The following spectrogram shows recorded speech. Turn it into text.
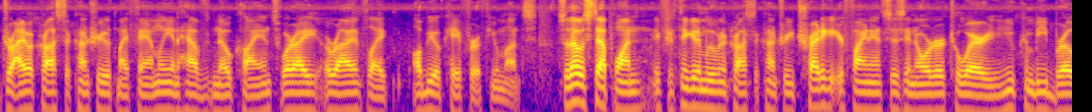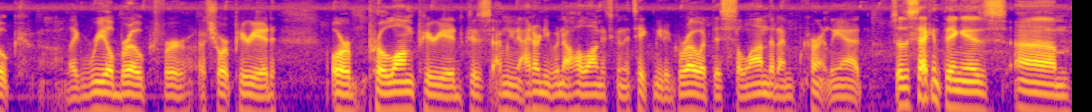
drive across the country with my family and have no clients where I arrive, like I'll be okay for a few months. So that was step one. If you're thinking of moving across the country, try to get your finances in order to where you can be broke, like real broke for a short period or prolonged period because I mean I don't even know how long it's going to take me to grow at this salon that I'm currently at. So the second thing is um,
